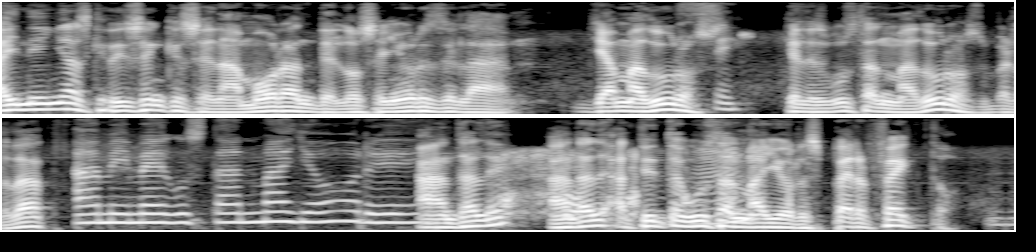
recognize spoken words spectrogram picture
Hay niñas que dicen que se enamoran de los señores de la... ya maduros, Sí. que les gustan maduros, ¿verdad? A mí me gustan mayores. Ándale, ándale, a ti te gustan mayores, perfecto. Ujú.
